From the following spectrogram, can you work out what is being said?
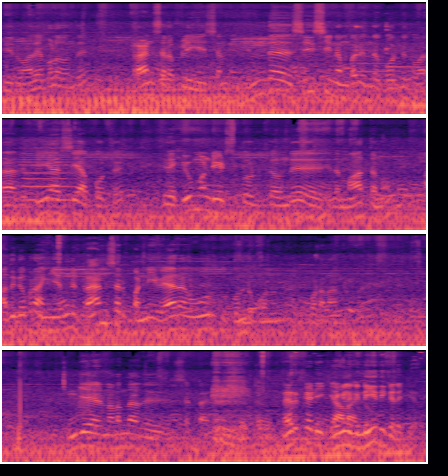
தீரும். அதே போல் வந்து ட்ரான்ஸ்ஃபர் அப்ளிகேஷன் இந்த சிசி நம்பர் இந்த கோர்ட்டுக்கு வராது. பிஆர்சியாக போட்டு இதை ஹியூமன் ரைட்ஸ் கோர்ட்டுக்கு வந்து இதை மாற்றணும் அதுக்கப்புறம் அங்கேருந்து ட்ரான்ஸ்ஃபர் பண்ணி வேற ஊருக்கு கொண்டு போகணும்னு போடலாம்னு இருக்கோம். இங்கே நடந்தால் அது செட் ஆகும் நெருக்கடிக்கு எங்களுக்கு நீதி கிடைக்காது.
